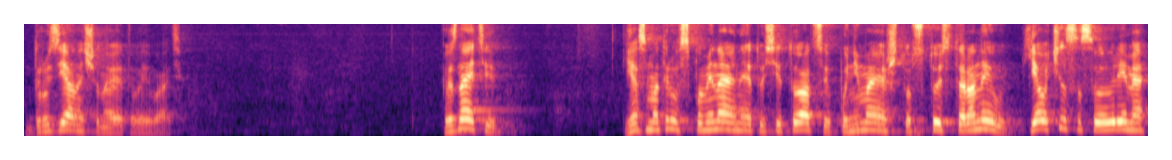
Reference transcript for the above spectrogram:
друзья начинают воевать. Вы знаете, я смотрю, вспоминая на эту ситуацию, понимая, что с той стороны, я учился в свое время,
